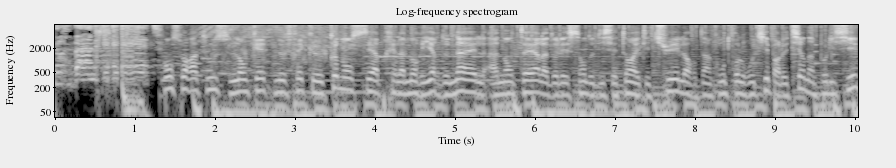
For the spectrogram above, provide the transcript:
Urban Bonsoir à tous. L'enquête ne fait que commencer après la mort hier de Naël à Nanterre. L'adolescent de 17 ans a été tué lors d'un contrôle routier par le tir d'un policier.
